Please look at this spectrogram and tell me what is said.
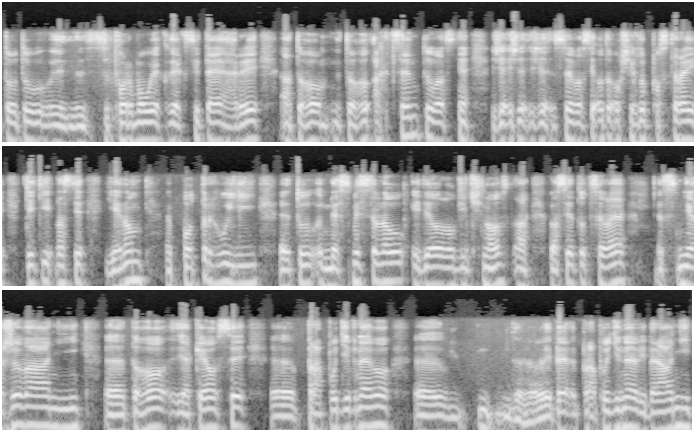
to, to, s formou jak, jak si té hry a toho, toho akcentu vlastně, že, že, že se vlastně o to o všechno postarají. Děti vlastně jenom potrhují eh, tu nesmyslnou ideologičnost a vlastně to celé směřování eh, toho jakéhosi eh, prapodivného liber, prapodivné liberální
